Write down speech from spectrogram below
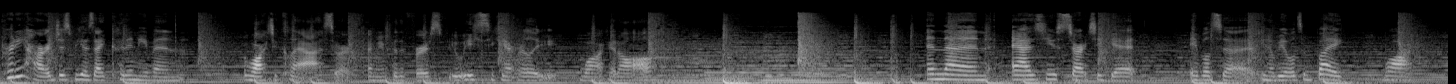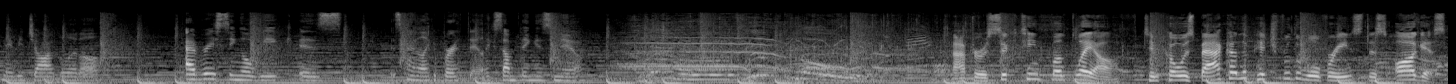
pretty hard just because I couldn't even walk to class, or I mean, for the first few weeks, you can't really walk at all. And then as you start to get able to, you know, be able to bike, walk, maybe jog a little, every single week is is kind of like a birthday, like something is new. After a 16th month layoff, Timko is back on the pitch for the Wolverines this August,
